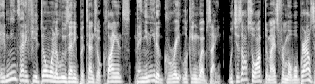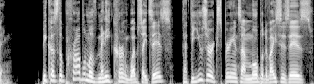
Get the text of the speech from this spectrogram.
it means that if you don't want to lose any potential clients, then you need a great looking website, which is also optimized for mobile browsing. Because the problem of many current websites is that the user experience on mobile devices is,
